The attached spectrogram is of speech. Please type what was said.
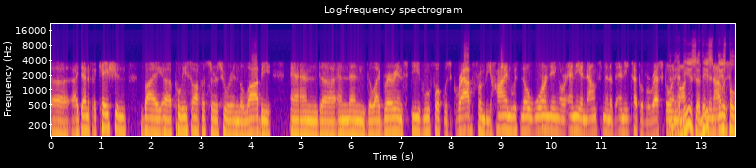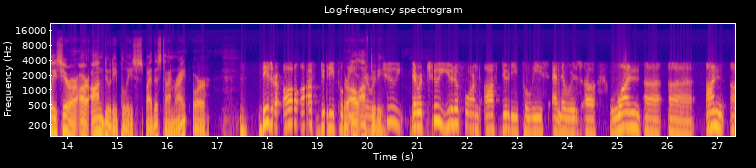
uh, identification by uh, police officers who were in the lobby. And uh, and then the librarian Steve Woolfolk was grabbed from behind with no warning or any announcement of any type of arrest going and, and on. These these, these was, police here are, are on duty police by this time, right? Or these are all off-duty police. They're all off-duty. There were two, there were two uniformed off-duty police, and there was uh, one uh, uh, un, uh,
